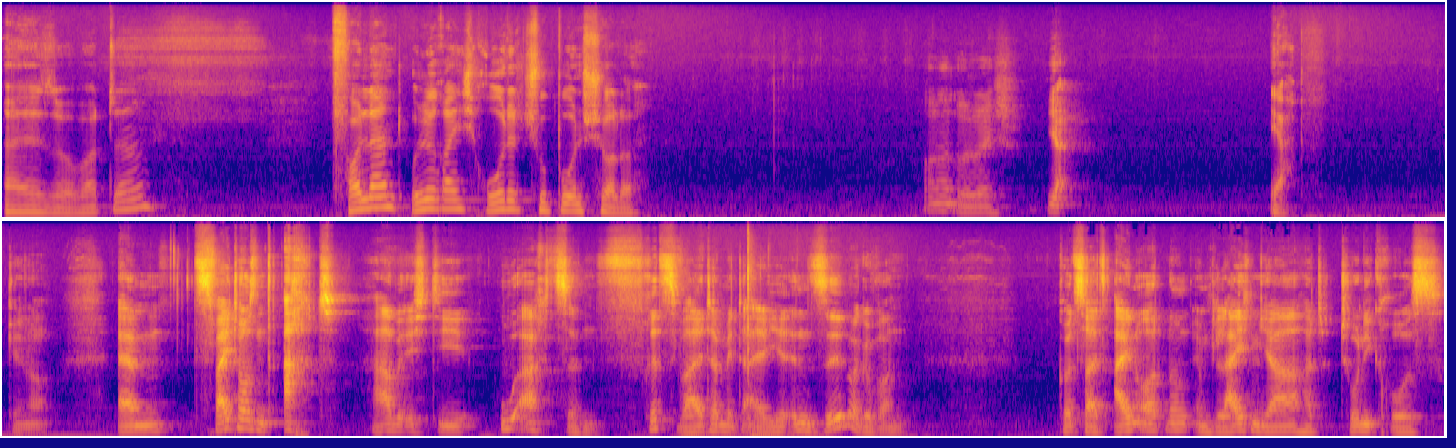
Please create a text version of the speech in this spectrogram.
Also, warte. Volland, Ulreich, Rode, Chupo und Schirle. Volland, Ulreich. Ja, Ja. Genau. Ähm, 2008 habe ich die U18 Fritz-Walter-Medaille in Silber gewonnen. Kurz als Einordnung, im gleichen Jahr hat Toni Kroos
